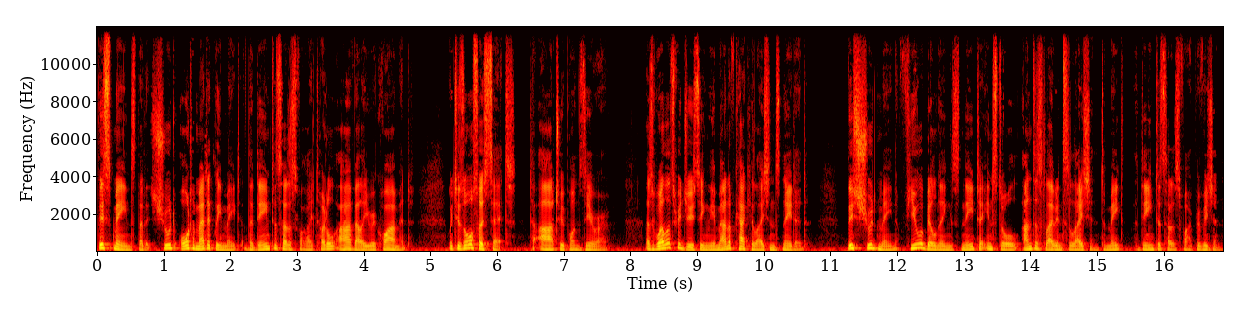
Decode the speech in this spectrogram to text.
This means that it should automatically meet the deemed to satisfy total R value requirement, which is also set to R 2.0. As well as reducing the amount of calculations needed, this should mean fewer buildings need to install under slab insulation to meet the deemed to satisfy provision.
